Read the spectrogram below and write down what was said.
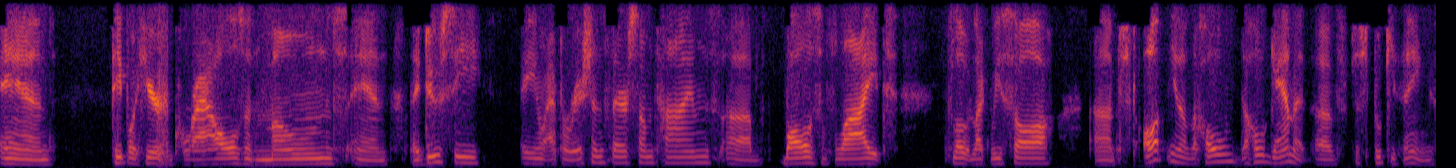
and people hear growls and moans, and they do see, you know, apparitions there sometimes, uh, balls of light float like we saw, um, just all, you know, the whole the whole gamut of just spooky things.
